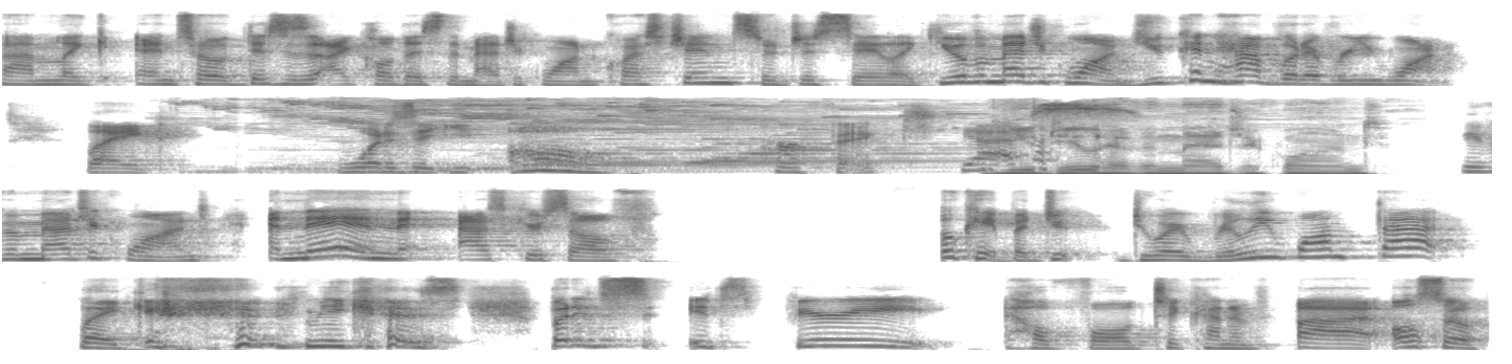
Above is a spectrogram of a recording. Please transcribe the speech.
Um, like, and so this is, I call this the magic wand question. So just say, like, you have a magic wand, you can have whatever you want. Like, what is it? You, oh, perfect. Yes. You do have a magic wand. We have a magic wand. And then ask yourself, okay, but do, do I really want that? Like, because, but it's, it's very helpful to kind of, uh, also,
